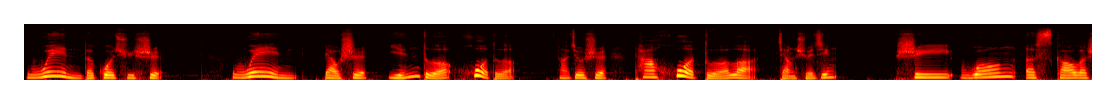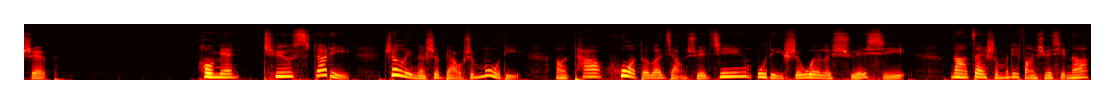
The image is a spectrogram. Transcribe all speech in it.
win 的过去式，win 表示赢得、获得啊，就是他获得了。奖学金，She won a scholarship。后面 to study 这里呢是表示目的啊、呃，她获得了奖学金，目的是为了学习。那在什么地方学习呢？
